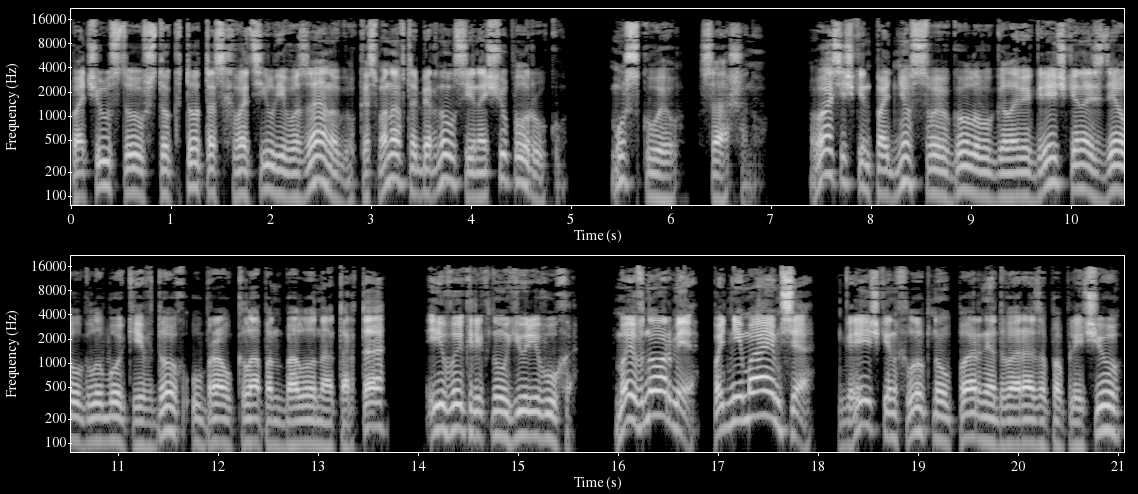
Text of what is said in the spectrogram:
Почувствовав, что кто-то схватил его за ногу, космонавт обернулся и нащупал руку. Мужскую, Сашину. Васечкин поднес свою голову к голове Гречкина, сделал глубокий вдох, убрал клапан баллона от рта и выкрикнул Юрий в ухо. «Мы в норме! Поднимаемся!» Гречкин хлопнул парня два раза по плечу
